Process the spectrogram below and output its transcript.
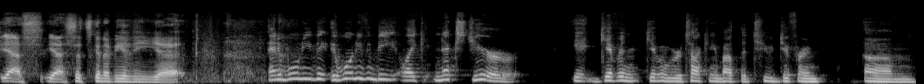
yes, yes, it's going to be the uh, and it won't even it won't even be like next year. It, given given we were talking about the two different um,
